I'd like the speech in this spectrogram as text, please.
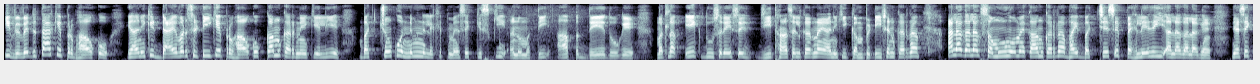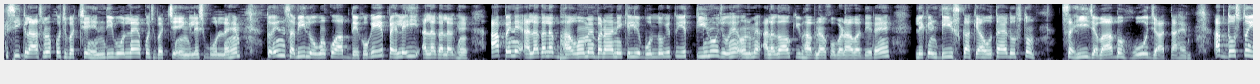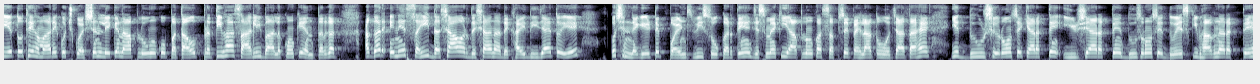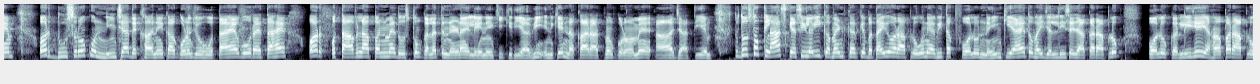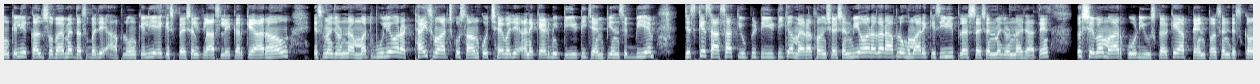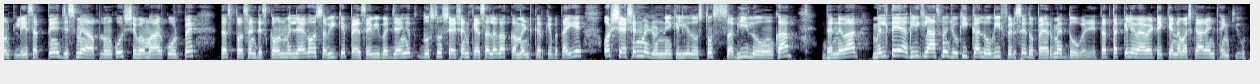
कि विविधता के प्रभाव को, यानी कि डाइवर्सिटी के प्रभाव को कम करने के लिए बच्चों को निम्नलिखित में से किसकी अनुमति आप दे दोगे? मतलब एक दूसरे से जीत हासिल करना, यानी कि कंपटीशन करना अलग अलग समूहों में काम करना, भाई बच्चे से पहले ही अलग अलग हैं। जैसे किसी क्लास में कुछ बच्चे हिंदी बोल रहे हैं, कुछ बच्चे इंग्लिश बोल रहे हैं तो इन सभी लोगों को आप देखोगे ये पहले ही अलग अलग हैं। आप आप इन्हें अलग अलग भागों में बनाने के लिए बोल दोगे तो ये तीनों जो हैं, उनमें अलगाव की भावना को बढ़ावा दे रहे हैं। लेकिन डी इसका क्या होता है दोस्तों? सही जवाब हो जाता है। अब दोस्तों, ये तो थे हमारे कुछ क्वेश्चन लेकिन आप लोगों को पता हो, प्रतिभाशाली बालकों के अंतर्गत अगर इन्हें सही दशा और दिशा ना दिखाई दी जाए तो ये कुछ नेगेटिव पॉइंट्स भी शो करते हैं, जिसमें कि आप लोगों का सबसे पहला तो हो जाता है, ये दूसरों से क्या रखते हैं? ईर्ष्या रखते हैं, दूसरों से द्वेष की भावना रखते हैं, और दूसरों को नीचा दिखाने का गुण जो होता है, वो रहता है और उतावलापन में दोस्तों गलत निर्णय लेने की क्रिया भी इनके नकारात्मक गुणों में आ जाती है। तो दोस्तों, क्लास कैसी लगी? कमेंट करके बताइए और आप लोगों ने अभी तक फॉलो नहीं किया है तो भाई जल्दी से जाकर आप लोग फॉलो कर लीजिए। यहाँ पर आप लोगों के लिए कल सुबह में दस बजे आप लोगों के लिए एक स्पेशल क्लास लेकर के आ रहा हूँ। इसमें जुड़ना मत भूलिए और 28 मार्च को शाम को छः बजे अन अकेडमी टी चैंपियनशिप भी है। जिसके साथ साथ यू पी का मैराथन सेशन भी और अगर आप लोग हमारे किसी भी प्लस सेशन में जुड़ना चाहते हैं तो शिवम आर कोड यूज़ करके आप टेन परसेंट डिस्काउंट ले सकते हैं, जिसमें आप लोगों को शिवम आर कोड पे दस परसेंट डिस्काउंट मिल जाएगा और सभी के पैसे भी बच जाएँगे। तो दोस्तों, सेशन कैसा लगा कमेंट करके बताइए और सेशन में जुड़ने के लिए दोस्तों सभी लोगों का धन्यवाद। मिलते हैं अगली क्लास में, जो कि कल होगी फिर से दोपहर में दो बजे। तब तक के लिए बाय बाय टेक के नमस्कार एंड थैंक यू।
